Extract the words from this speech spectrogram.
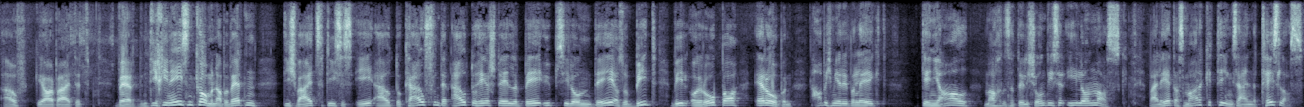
aufgearbeitet werden. Die Chinesen kommen, aber werden die Schweizer dieses E-Auto kaufen. Der Autohersteller BYD, also BID, will Europa erobern. Da habe ich mir überlegt, genial macht es natürlich schon dieser Elon Musk, weil er das Marketing seiner Teslas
